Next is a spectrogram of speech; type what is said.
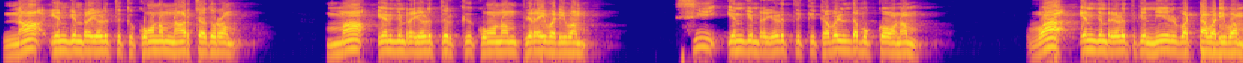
நா என்கின்ற எழுத்துக்கு கோணம் நாற்சதுரம் மா என்கின்ற எழுத்திற்கு கோணம் பிறை வடிவம். சி என்கின்ற எழுத்துக்கு கவிழ்ந்த முக்கோணம். வ என்கின்ற எழுத்துக்கு நீள்வட்ட வடிவம்.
